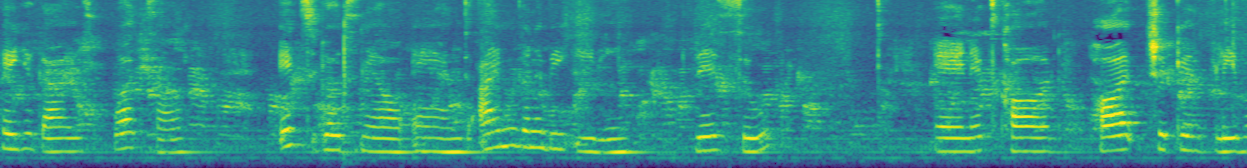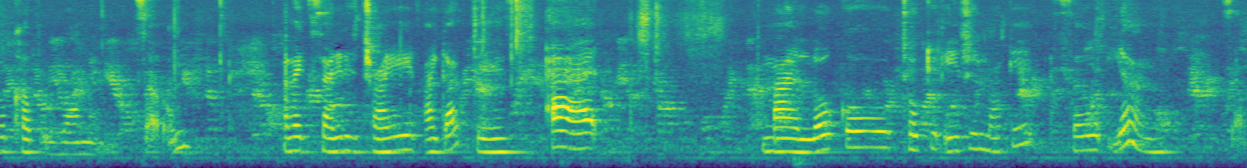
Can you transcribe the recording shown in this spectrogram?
Hey you guys, what's up? It's Goat Snail and I'm gonna be eating this soup and it's called Hot Chicken Flavor Cup Ramen. So I'm excited to try it. I got this at my local Tokyo Asian market. So yeah. So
